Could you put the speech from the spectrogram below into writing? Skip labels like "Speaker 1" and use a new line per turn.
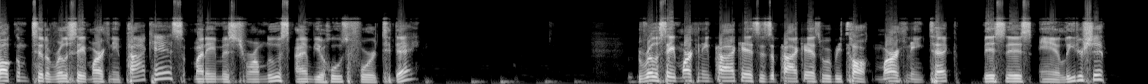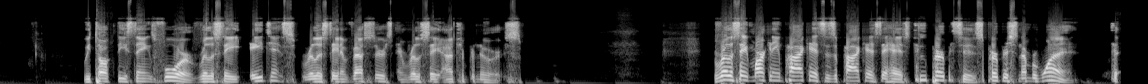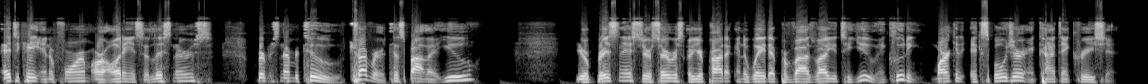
Welcome to the Real Estate Marketing Podcast. My name is Jerome Lewis. I'm your host for today. The Real Estate Marketing Podcast is a podcast where we talk marketing, tech, business, and leadership. We talk these things for real estate agents, real estate investors, and real estate entrepreneurs. The Real Estate Marketing Podcast is a podcast that has two purposes. Purpose number one, to educate and inform our audience of listeners. Purpose number two, Trevor, to spotlight you your business, your service, or your product in a way that provides value to you, including market exposure and content creation.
